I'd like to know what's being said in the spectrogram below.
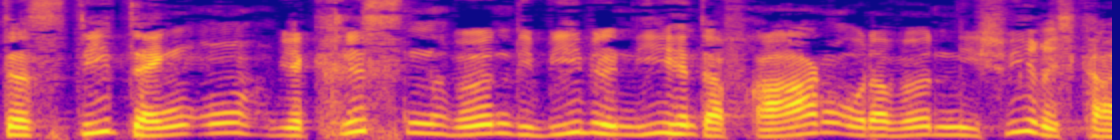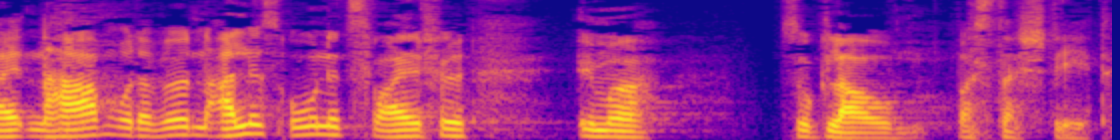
dass die denken, wir Christen würden die Bibel nie hinterfragen oder würden nie Schwierigkeiten haben oder würden alles ohne Zweifel immer so glauben, was da steht.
